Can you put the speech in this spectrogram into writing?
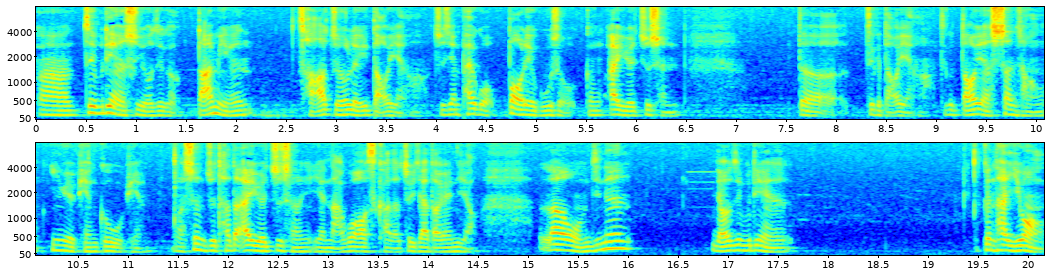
啊、这部电影是由这个达米恩·查泽雷导演啊，之前拍过《爆裂鼓手》跟《爱乐之城》的这个导演啊，这个导演擅长音乐片、歌舞片啊，甚至他的《爱乐之城》也拿过奥斯卡的最佳导演奖。那我们今天聊这部电影，跟他以往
